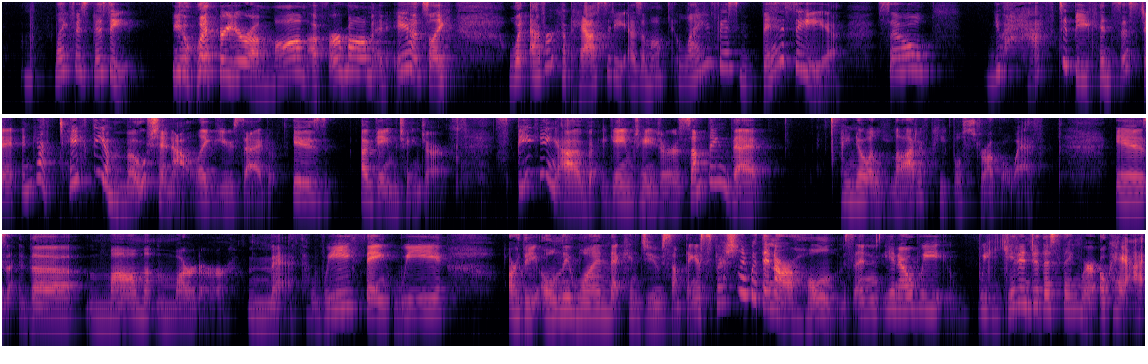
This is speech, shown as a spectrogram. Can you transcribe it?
Life is busy. You know, whether you're a mom, a fur mom, an aunt, like, whatever capacity as a mom, life is busy. So you have to be consistent and yeah, take the emotion out, like you said, is a game changer. Speaking of game changers, something that I know a lot of people struggle with is the mom martyr myth. We think we are the only one that can do something especially within our homes and you know we we get into this thing where okay I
